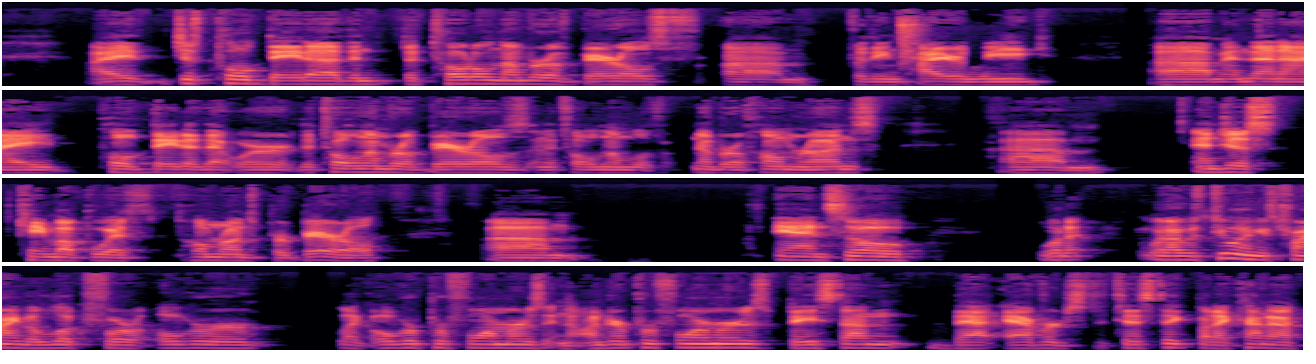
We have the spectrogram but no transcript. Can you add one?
I just pulled data, the, the total number of barrels um, for the entire league, um, and then I pulled data that were the total number of barrels and the total number of, number of home runs, um, and just came up with home runs per barrel. Um, and so, what what I was doing is trying to look for over like overperformers and underperformers based on that average statistic. But I kind of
